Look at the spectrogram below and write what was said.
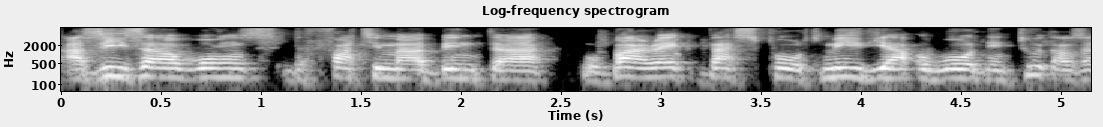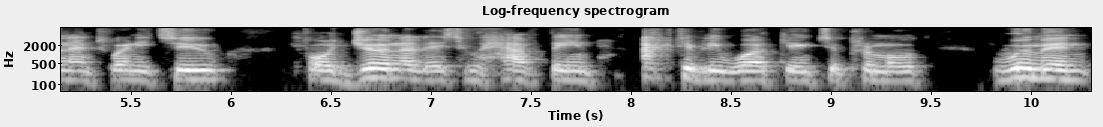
Aziza won the Fatima Binta Mubarak Best Sport Media Award in 2022 for journalists who have been actively working to promote women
